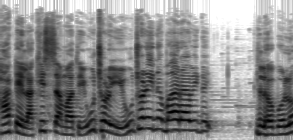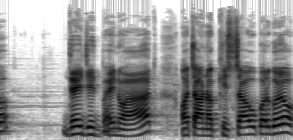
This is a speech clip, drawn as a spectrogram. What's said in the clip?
ફાટેલા ખિસ્સામાંથી ઉછળી, ઉછળીને બહાર આવી ગઈ. લો બોલો. જયજીતભાઈનો હાથ અચાનક ખિસ્સા ઉપર ગયો.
